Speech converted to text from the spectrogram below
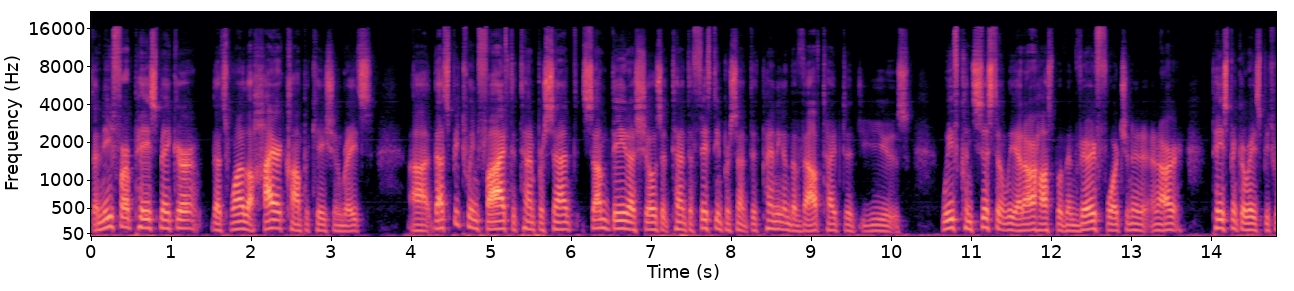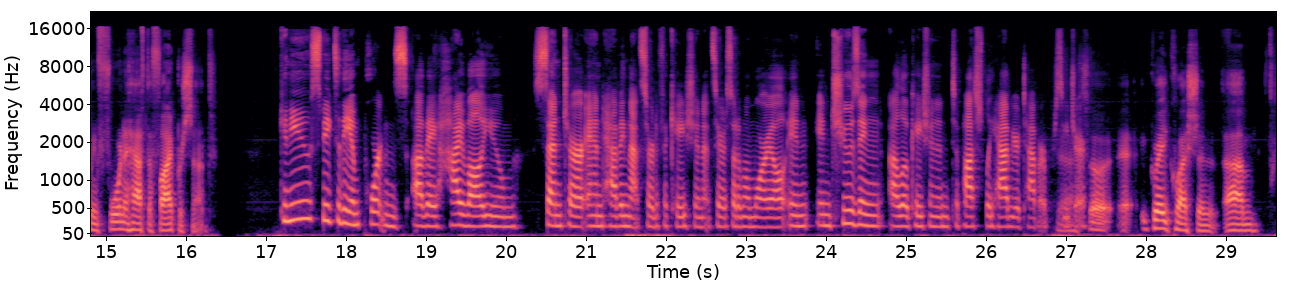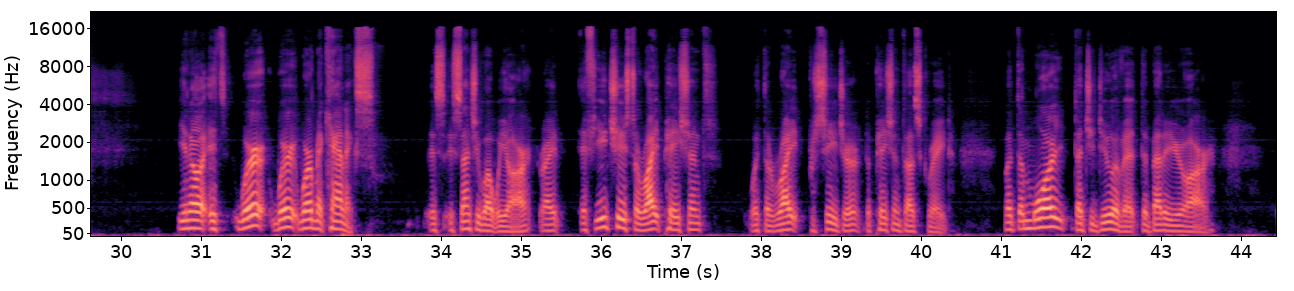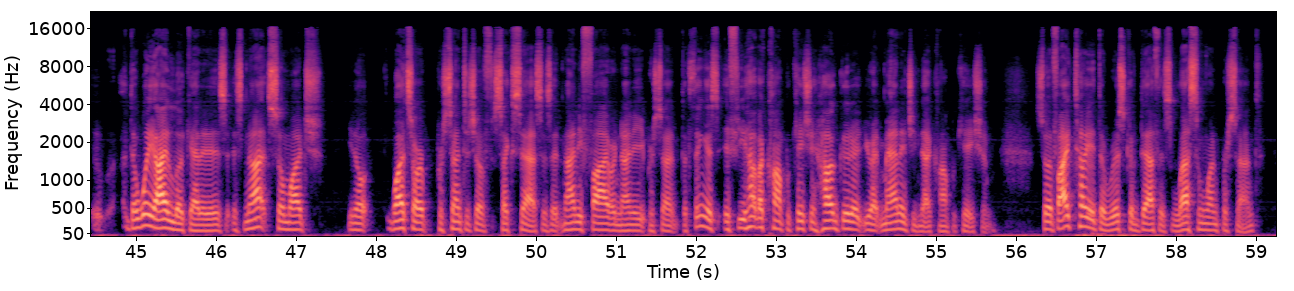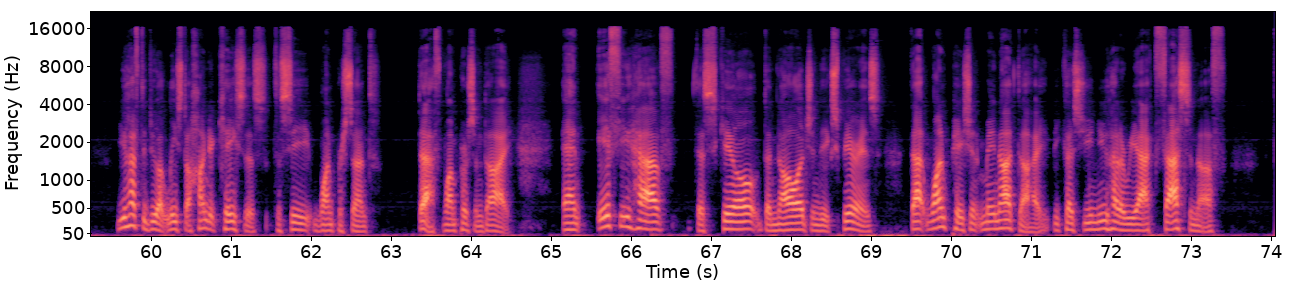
The need for a pacemaker, that's one of the higher complication rates. Uh, that's between 5 to 10%. Some data shows it 10 to 15%, depending on the valve type that you use. We've consistently at our hospital been very fortunate, and our pacemaker rates between 4.5 to 5%. Can you speak to the importance of a high volume center and having that certification at Sarasota Memorial in, in choosing a location to possibly have your TAVR procedure? Yeah, so, uh, great question. Um, you know, it's we're, we're, we're mechanics, is essentially what we are, right? If you choose the right patient with the right procedure, the patient does great. But the more that you do of it, the better you are the way I look at it is it's not so much, you know, what's our percentage of success? Is it 95 or 98%? The thing is, if you have a complication, how good are you at managing that complication? So if I tell you the risk of death is less than 1%, you have to do at least 100 cases to see 1% death, one person die. And if you have the skill, the knowledge, and the experience, that one patient may not die because you knew how to react fast enough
